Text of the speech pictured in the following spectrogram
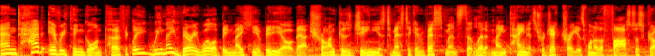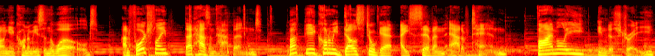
And had everything gone perfectly, we may very well have been making a video about Sri Lanka's genius domestic investments that let it maintain its trajectory as one of the fastest growing economies in the world. Unfortunately, that hasn't happened, but the economy does still get a 7 out of 10. Finally, industry.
